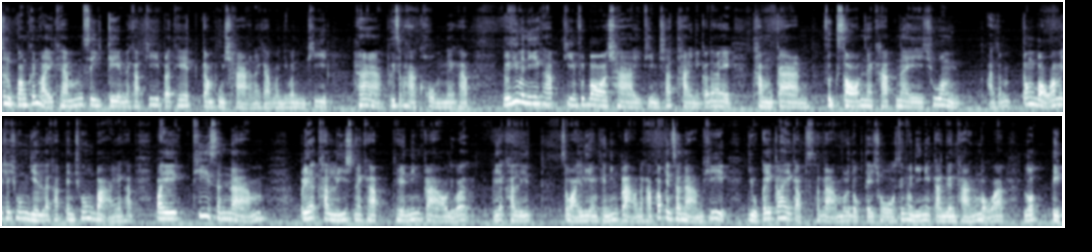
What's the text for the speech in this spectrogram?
สรุปความเคลื่อนไหวแคมป์ซีเกมนะครับที่ประเทศกัมพูชานะครับ วันนี้วันที่ 5 พฤษภาคมนะครับ โดยที่วันนี้ครับทีมฟุตบอลชายทีมชาติไทยเนี่ยก็ได้ทำการฝึกซ้อมนะครับในช่วงอาจจะต้องบอกว่าไม่ใช่ช่วงเย็นแล้วครับ เป็นช่วงบ่ายนะครับ ไปที่สนามเปรียคันลิชนะครับเทรนนิ่งกราวหรือว่าเปรียคันลิช สวายเรียงเทนนิ่งกราวนะครับก็เป็นสนามที่อยู่ใกล้ๆกับสนามมรดกเตโช ซึ่งวันนี้เนี่ยการเดินทางต้องบอกว่ารถติด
